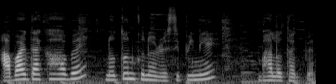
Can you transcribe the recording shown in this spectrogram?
আবার দেখা হবে নতুন কোনো রেসিপি নিয়ে। ভালো থাকবেন।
